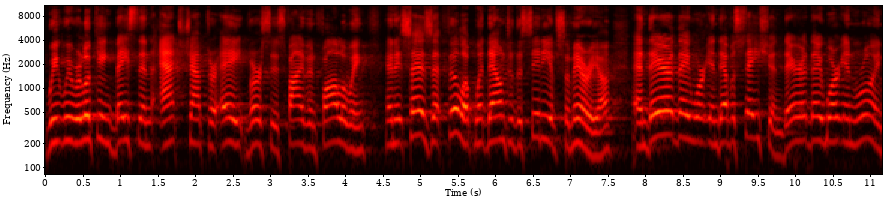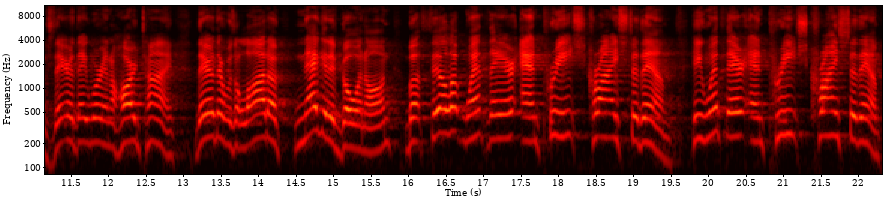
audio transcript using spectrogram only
We, we were looking based in Acts chapter 8, verses 5 and following, and it says that Philip went down to the city of Samaria, and there they were in devastation. There they were in ruins. There they were in a hard time. There there was a lot of negative going on, but Philip went there and preached Christ to them. He went there and preached Christ to them.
